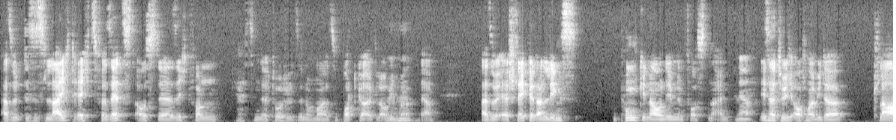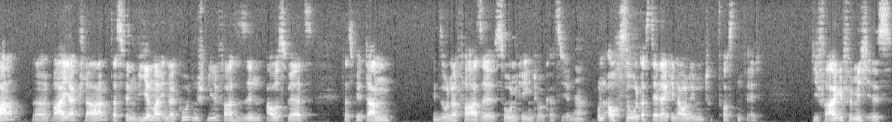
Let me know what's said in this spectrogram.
also das ist leicht rechts versetzt aus der Sicht von, wie heißt denn der Torschütze nochmal? So Botka, glaube ich, Mhm. war. Ja. Also er schlägt ja dann links punktgenau neben dem Pfosten ein. ja. Ist natürlich auch mal wieder klar, ne, war ja klar, dass wenn wir mal in einer guten Spielphase sind, auswärts, dass wir dann in so einer Phase so ein Gegentor kassieren. Ja. Und auch so, dass der da genau in den Pfosten fällt. Die Frage für mich ist,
